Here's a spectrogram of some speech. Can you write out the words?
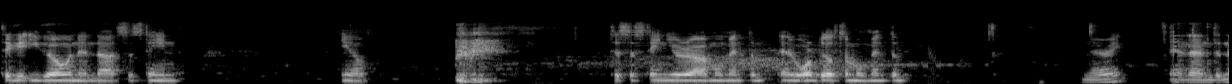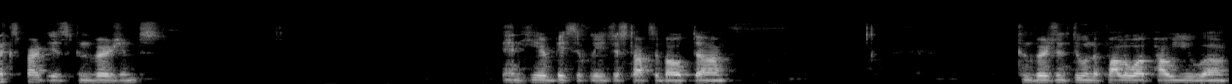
to get you going and uh, sustain you know to sustain your uh, momentum and, or build some momentum. All right. And then the next part is conversions. And here basically it just talks about uh, conversions, doing a follow-up, how you uh,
